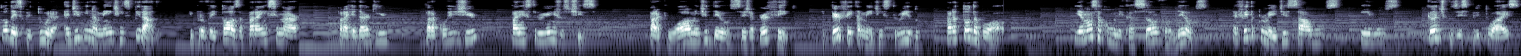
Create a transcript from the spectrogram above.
toda a Escritura é divinamente inspirada e proveitosa para ensinar, para redarguir, para corrigir, para instruir em justiça para que o homem de Deus seja perfeito e perfeitamente instruído para toda boa obra. E a nossa comunicação com Deus é feita por meio de salmos, hinos, cânticos espirituais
